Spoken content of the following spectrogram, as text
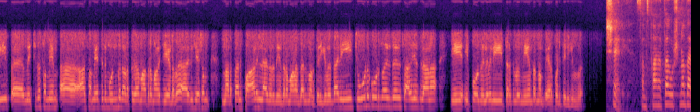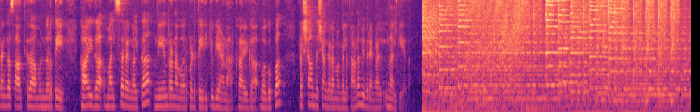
നിശ്ചിത സമയം ആ സമയത്തിന് മുൻപ് നടത്തുക മാത്രമാണ് ചെയ്യേണ്ടത്. അതിനുശേഷം നടത്താൻ പാടില്ല എന്നൊരു നിയന്ത്രണമാണ് എന്തായാലും നടത്തിയിരിക്കുന്നത്. എന്തായാലും ഈ ചൂട് കൂടുന്നതിന്റെ ഒരു സാഹചര്യത്തിലാണ് ഈ ഇപ്പോൾ നിലവിൽ ഈ ഇത്തരത്തിലുള്ള നിയന്ത്രണം ഏർപ്പെടുത്തിയിരിക്കുന്നത്. ശരി. സംസ്ഥാനത്ത് ഉഷ്ണതരംഗ സാധ്യത മുൻനിർത്തി കായിക മത്സരങ്ങൾക്ക് നിയന്ത്രണം ഏർപ്പെടുത്തിയിരിക്കുകയാണ് കായിക വകുപ്പ്. പ്രശാന്ത് ശങ്കരമംഗലത്താണ് വിവരങ്ങൾ നൽകിയത്.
